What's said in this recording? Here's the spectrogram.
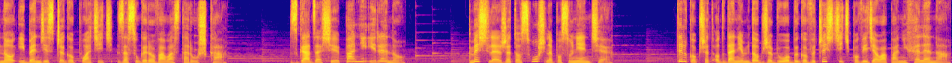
No i będzie z czego płacić, zasugerowała staruszka. Zgadza się, pani Ireno. Myślę, że to słuszne posunięcie. Tylko przed oddaniem dobrze byłoby go wyczyścić, powiedziała pani Helena.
